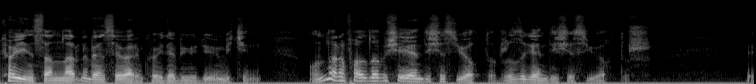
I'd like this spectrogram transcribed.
köy insanlarını ben severim köyde büyüdüğüm için. Onlara fazla bir şey endişesi yoktur. Rızık endişesi yoktur. Ee,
